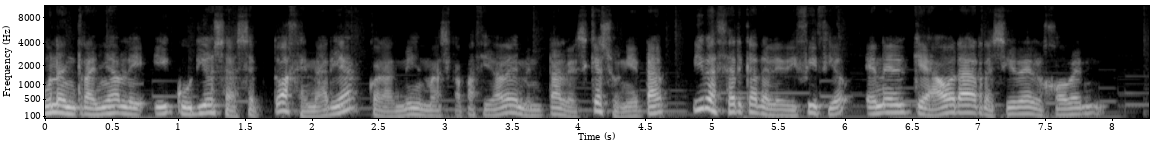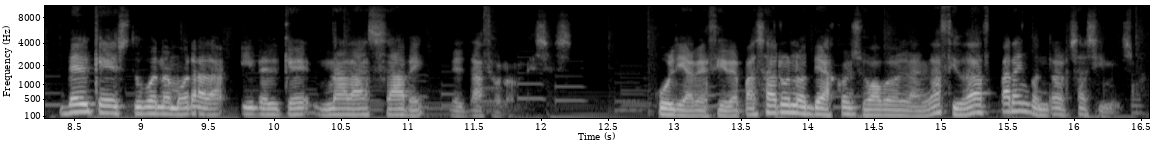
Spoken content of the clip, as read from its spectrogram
una entrañable y curiosa septuagenaria con las mismas capacidades mentales que su nieta, vive cerca del edificio en el que ahora reside el joven del que estuvo enamorada y del que nada sabe desde hace unos meses. Julia decide pasar unos días con su abuela en la ciudad para encontrarse a sí misma.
